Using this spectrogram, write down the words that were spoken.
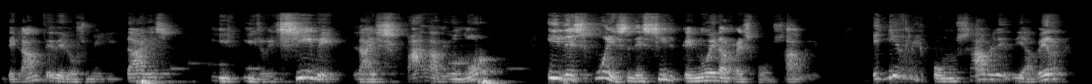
delante de los militares y recibe la espada de honor y después decir que no era responsable. Ella es responsable de haber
